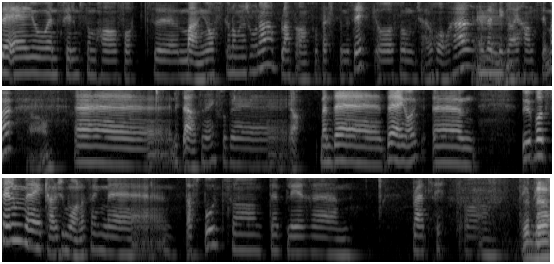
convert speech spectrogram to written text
det er jo en film som har fått eh, mange Oscar-nominasjoner, bl.a. for beste musikk, og som kjære Håvard her er veldig glad i Hans Zimmer. ja. Eh, litt ære til meg, for det Ja. Men det, det er jeg òg. Eh, Ubåtfilm kan jo ikke måle seg med Das Boot, så det blir eh, Brad Pitt og Det blir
